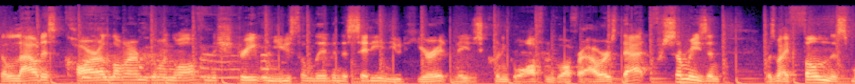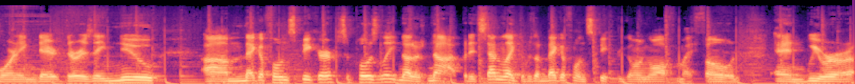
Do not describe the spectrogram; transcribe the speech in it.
the loudest car alarm going off in the street when you used to live in the city and you'd hear it and they just couldn't go off and go off for hours. That for some reason was my phone this morning. There there is a new um, megaphone speaker supposedly. No, there's not, but it sounded like there was a megaphone speaker going off on my phone and we were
